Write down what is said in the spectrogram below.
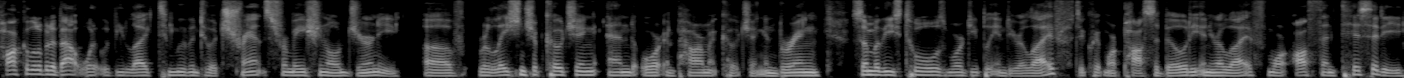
talk a little bit about what it would be like to move into a transformational journey of relationship coaching and or empowerment coaching and bring some of these tools more deeply into your life to create more possibility in your life more authenticity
